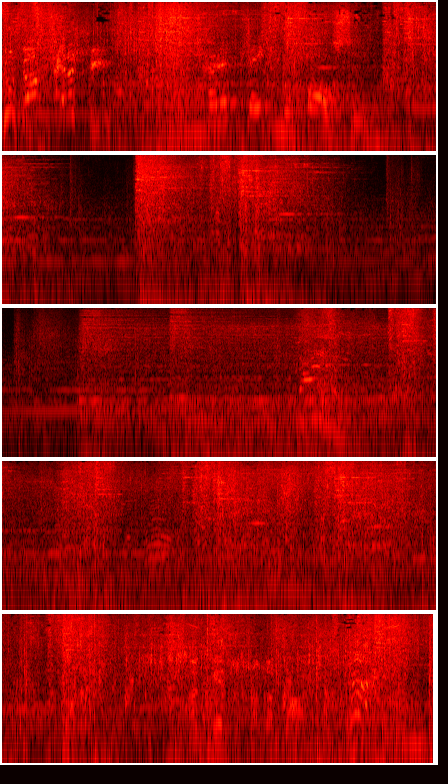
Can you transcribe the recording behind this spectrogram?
Two guns and a shield! Turret plating will fall soon. A gift from the forest.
